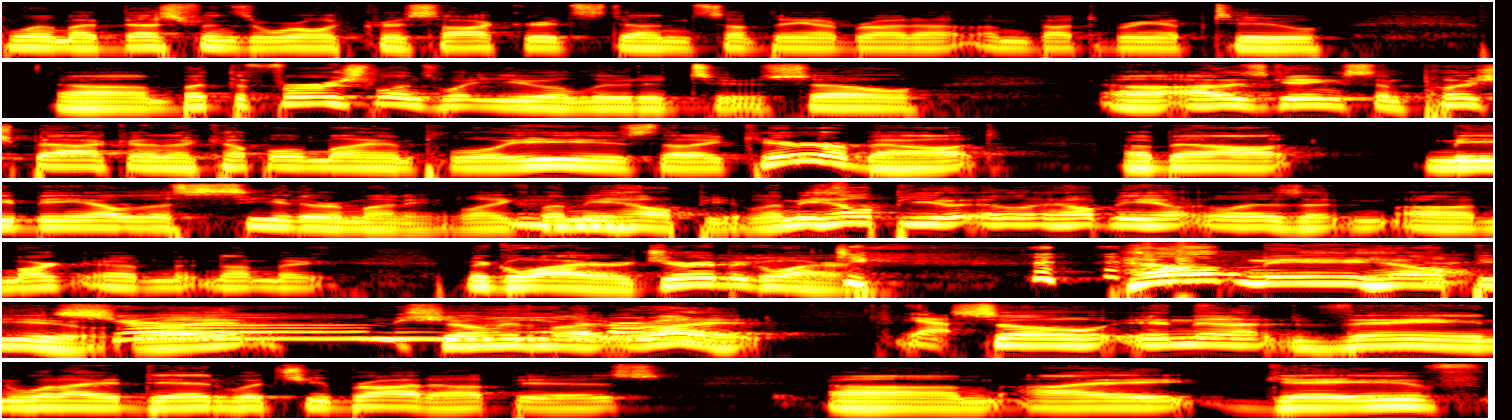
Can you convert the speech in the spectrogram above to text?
one of my best friends in the world, Chris Hockert's done something I brought up. I'm about to bring up too. Um, but the first one's what you alluded to. So uh, I was getting some pushback on a couple of my employees that I care about about me being able to see their money. Like, let me help you. Let me help you. Help me. What is it? Uh, Mark, uh, not Mc- McGuire, Jerry Maguire. help me help you. Show right? me Show me the money. money. Right. Yeah. So in that vein, what I did, what you brought up is um, I gave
